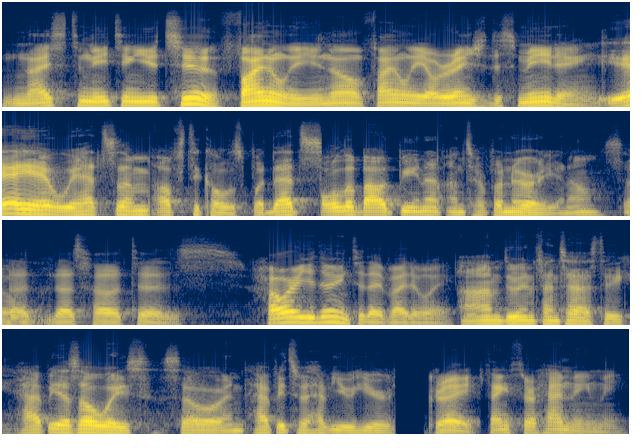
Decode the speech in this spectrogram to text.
Nice to meeting you too. Finally, you know, finally arranged this meeting. Yeah, yeah, we had some obstacles, but that's all about being an entrepreneur, you know. So that, that's how it is. How are you doing today, by the way? I'm doing fantastic. Happy as always. So, and happy to have you here. Great. Thanks for having me.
